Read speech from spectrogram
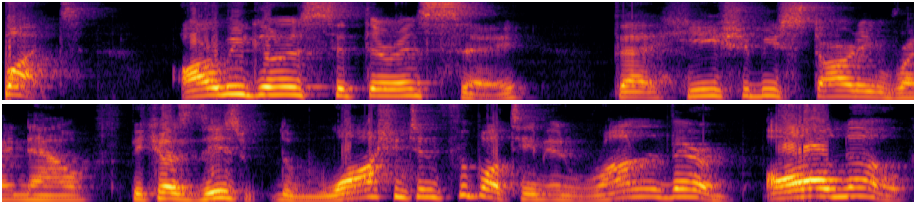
But are we gonna sit there and say that he should be starting right now because these the Washington football team and Ron Rivera all know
